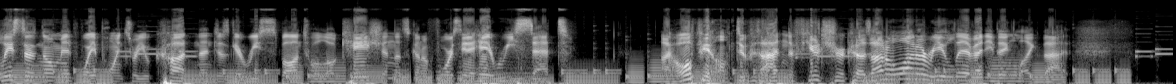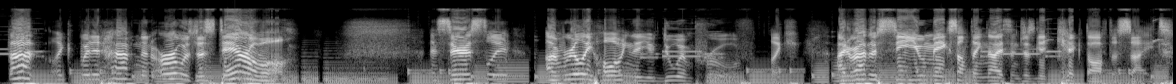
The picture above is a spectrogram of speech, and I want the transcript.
At least there's no midway points where you cut and then just get respawned to a location that's gonna force you to hit reset. I hope you don't do that in the future, because I don't want to relive anything like that. That, like, when it happened in Ur was just terrible! And seriously, I'm really hoping that you do improve. Like, I'd rather see you make something nice than just get kicked off the site.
